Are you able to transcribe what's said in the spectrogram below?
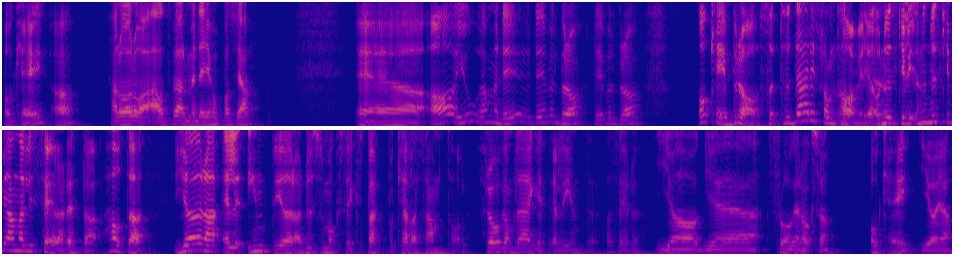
Okej, okay, ja. Hallå, hallå, allt väl med dig hoppas jag? Eh, ja, jo, ja, men det, det är väl bra. Det är väl bra. Okej, okay, bra. Så, så därifrån tar vi det. Och nu ska vi, nu ska vi analysera detta. Hauta, göra eller inte göra? Du som också är expert på kalla samtal. Fråga om läget eller inte. Vad säger du? Jag eh, frågar också. Okej. Okay. Gör jag.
